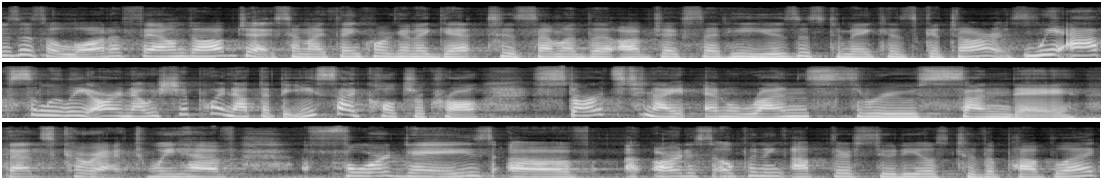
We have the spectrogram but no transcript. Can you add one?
uses a lot of found objects, and I think we're going to get to some of the objects that he uses to make his guitars. We absolutely are. Now, we should point out that the Eastside Culture Crawl starts tonight and runs through Sunday. That's correct. We have four days of uh, artists opening up their studios to the public,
